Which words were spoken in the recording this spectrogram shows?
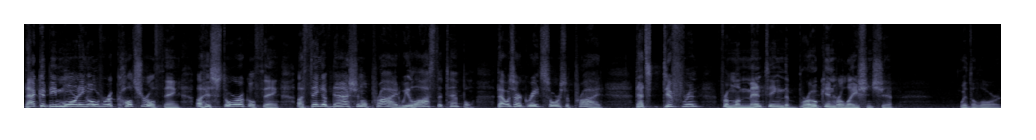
That could be mourning over a cultural thing, a historical thing, a thing of national pride. We lost the temple. That was our great source of pride. That's different from lamenting the broken relationship with the Lord.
